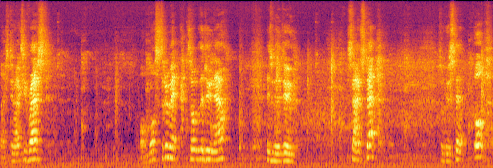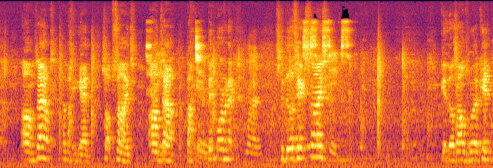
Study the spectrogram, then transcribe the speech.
Let's do active rest. Almost through it. So what we're going to do now is we're going to do side step. So we're going to step up, arms out, and back again. Swap sides, arms out, back in. A bit more of an stability Exercise exercise. Get those arms working.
